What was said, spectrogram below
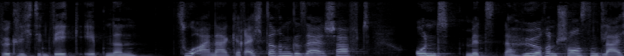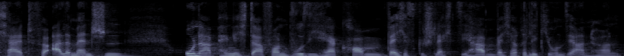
wirklich den Weg ebnen zu einer gerechteren Gesellschaft und mit einer höheren Chancengleichheit für alle Menschen, unabhängig davon, wo sie herkommen, welches Geschlecht sie haben, welcher Religion sie anhören,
